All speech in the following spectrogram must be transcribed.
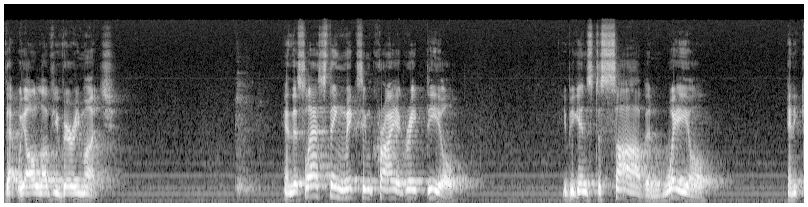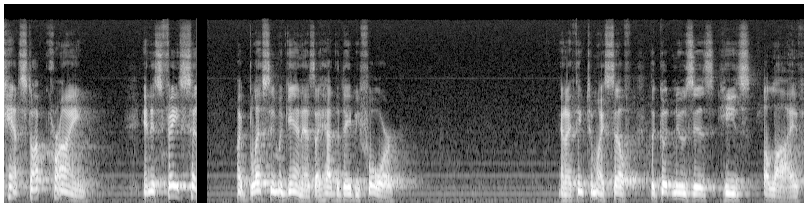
that we all love you very much? And this last thing makes him cry a great deal. He begins to sob and wail, and he can't stop crying. And his face says, I bless him again as I had the day before. And I think to myself, the good news is he's alive.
